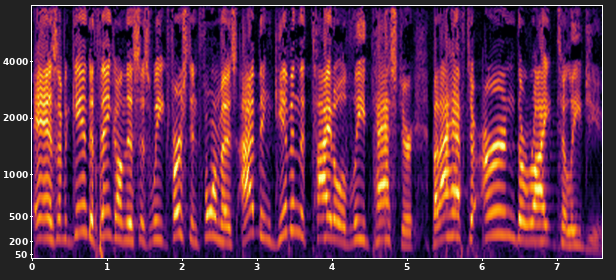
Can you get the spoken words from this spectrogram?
As I began to think on this this week, first and foremost, I've been given the title of lead pastor, but I have to earn the right to lead you.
